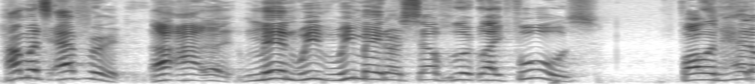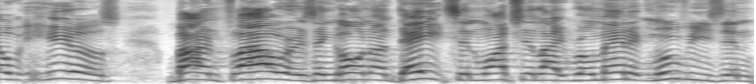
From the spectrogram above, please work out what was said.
How much effort? I, I, men, we, we made ourselves look like fools, falling head over heels, buying flowers and going on dates and watching like romantic movies. And,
